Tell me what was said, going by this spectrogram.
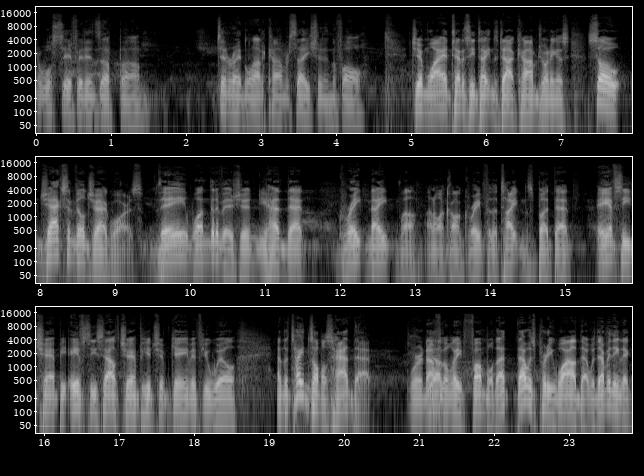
we'll see if it ends up um, generating a lot of conversation in the fall. Jim Wyatt, TennesseeTitans.com, joining us. So, Jacksonville Jaguars, they won the division. You had that great night. Well, I don't want to call it great for the Titans, but that AFC champion, AFC South championship game, if you will. And the Titans almost had that were it not for the late fumble. That that was pretty wild. That with everything that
